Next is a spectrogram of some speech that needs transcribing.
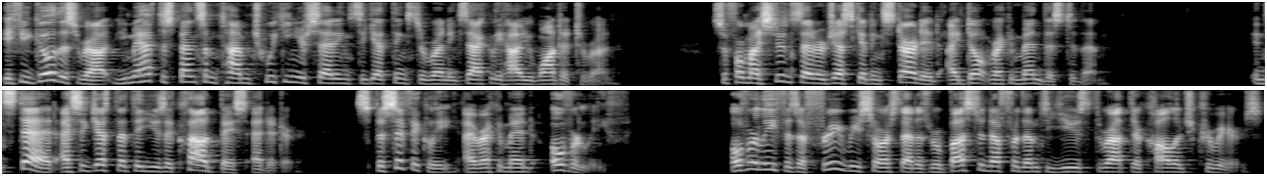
If you go this route, you may have to spend some time tweaking your settings to get things to run exactly how you want it to run. So for my students that are just getting started, I don't recommend this to them. Instead, I suggest that they use a cloud-based editor. Specifically, I recommend Overleaf. Overleaf is a free resource that is robust enough for them to use throughout their college careers.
